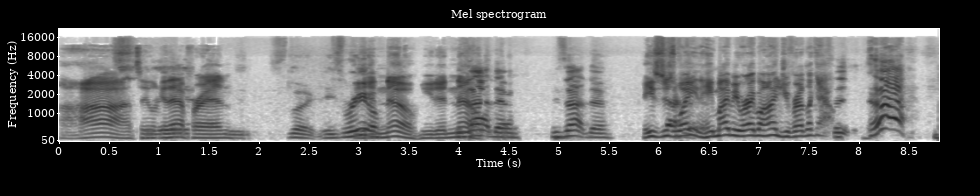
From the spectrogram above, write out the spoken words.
Ah, see, look at that, Fred. Look, he's You real. didn't know. You didn't He's know. out there. He's out there. He's just waiting. He might be right behind you, Fred. Look out. Ah!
